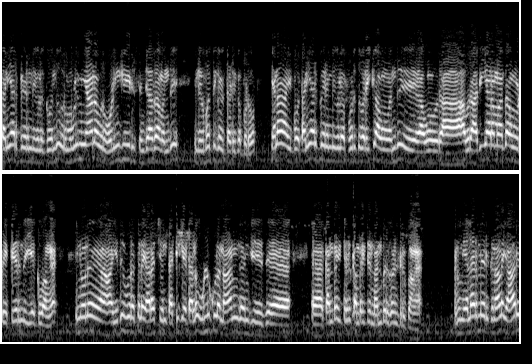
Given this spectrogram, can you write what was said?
தனியார் பேருந்துகளுக்கு வந்து ஒரு முழுமையான ஒரு ஒழுங்கீடு செஞ்சாதான் வந்து இந்த விபத்துகள் தடுக்கப்படும். ஏன்னா இப்போ தனியார் பேருந்துகளை பொறுத்த வரைக்கும் அவங்க வந்து அவங்க ஒரு ஒரு அதிகாரமா தான் அவங்களுடைய பேருந்து இயக்குவாங்க. இன்னொன்னு எதிர்புறத்துல யாராச்சும் வந்து தட்டி கேட்டாலும் உள்ளுக்குள்ள நான்கு அஞ்சு கண்டக்டர் கண்டக்டர் நண்பர்கள் இருப்பாங்க. இவங்க எல்லாருமே இருக்கனால யாரு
